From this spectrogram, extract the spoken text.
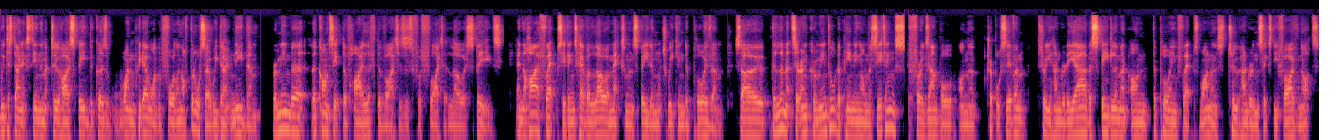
We just don't extend them at too high speed because one, we don't want them falling off, but also we don't need them. Remember, the concept of high lift devices is for flight at lower speeds. And the higher flap settings have a lower maximum speed in which we can deploy them. So the limits are incremental depending on the settings. For example, on the 777, 300 ER. The speed limit on deploying flaps one is 265 knots.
